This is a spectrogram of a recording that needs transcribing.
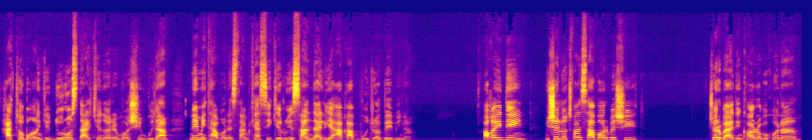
حتی با آنکه درست در کنار ماشین بودم نمی توانستم کسی که روی صندلی عقب بود را ببینم. آقای دین میشه لطفا سوار بشید؟ چرا باید این کار را بکنم؟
